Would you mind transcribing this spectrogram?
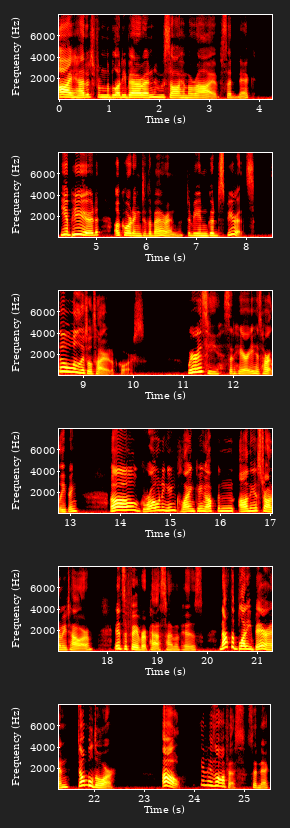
I had it from the bloody Baron who saw him arrive, said Nick. He appeared, according to the Baron, to be in good spirits, though a little tired, of course. Where is he? said Harry, his heart leaping. Oh, groaning and clanking up in, on the astronomy tower. It's a favorite pastime of his. Not the bloody Baron, Dumbledore. Oh, in his office, said Nick.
